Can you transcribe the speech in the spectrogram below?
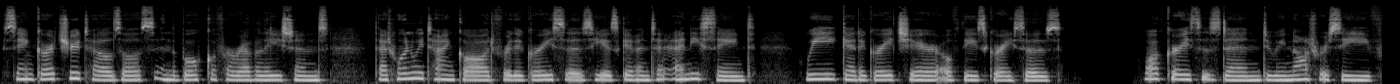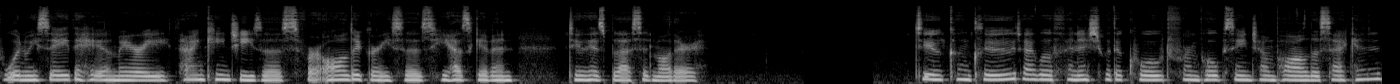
St. Gertrude tells us in the book of her Revelations that when we thank God for the graces He has given to any saint, we get a great share of these graces. What graces then do we not receive when we say the Hail Mary, thanking Jesus for all the graces He has given to His Blessed Mother? To conclude, I will finish with a quote from Pope St. John Paul II,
